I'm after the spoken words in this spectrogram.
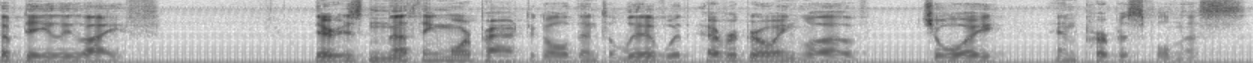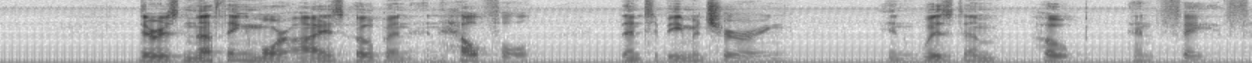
of daily life. There is nothing more practical than to live with ever growing love, joy, and purposefulness. There is nothing more eyes open and helpful than to be maturing in wisdom, hope, and faith.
